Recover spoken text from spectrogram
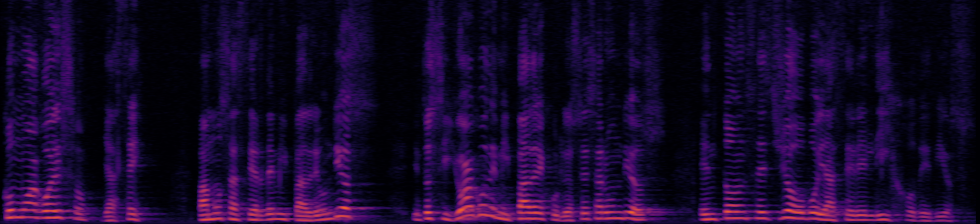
¿Cómo hago eso? Ya sé, vamos a hacer de mi padre un Dios. Entonces, si yo hago de mi padre Julio César un Dios, entonces yo voy a ser el hijo de Dios,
